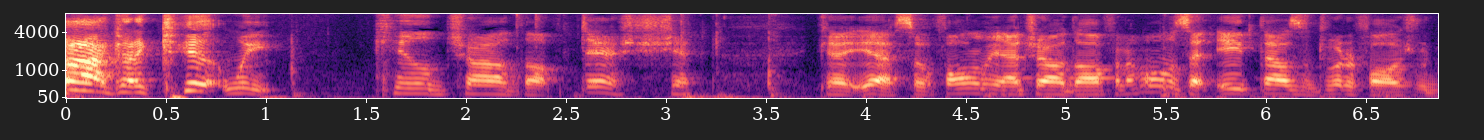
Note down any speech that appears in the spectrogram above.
Ah, I gotta kill. Wait. Killed Child Dolphin. Damn shit. Okay, yeah, so follow me at Child Dolphin. I'm almost at 8,000 Twitter followers, which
